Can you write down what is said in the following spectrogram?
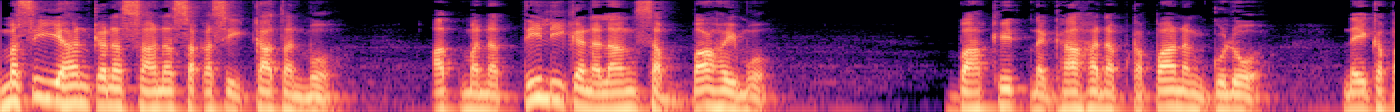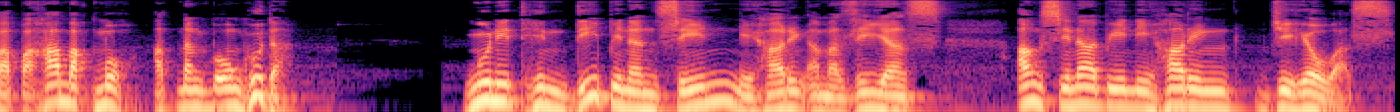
Masiyahan ka na sana sa kasikatan mo at manatili ka na lang sa bahay mo. Bakit naghahanap ka pa ng gulo na ikapapahamak mo at ng buong Huda? Ngunit hindi pinansin ni Haring Amazias ang sinabi ni Haring Jehoas.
